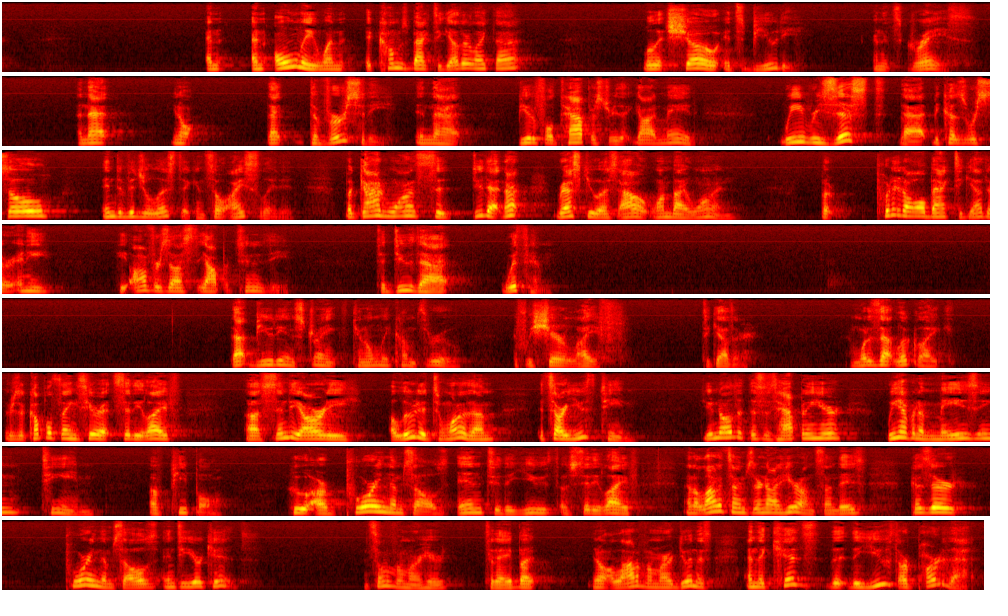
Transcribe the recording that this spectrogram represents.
And, and only when it comes back together like that will it show its beauty and its grace. And that, you know, that diversity in that beautiful tapestry that God made. We resist that because we're so individualistic and so isolated. But God wants to do that, not rescue us out one by one, but put it all back together, and he, he offers us the opportunity to do that with him. That beauty and strength can only come through if we share life together. And what does that look like? There's a couple things here at City Life. Uh, Cindy already alluded to one of them. It's our youth team. Do you know that this is happening here? We have an amazing team of people who are pouring themselves into the youth of city life. And a lot of times they're not here on Sundays because they're pouring themselves into your kids. And some of them are here today, but you know, a lot of them are doing this. And the kids, the, the youth are part of that.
